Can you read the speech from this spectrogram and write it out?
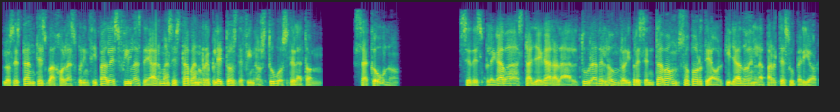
Los estantes bajo las principales filas de armas estaban repletos de finos tubos de latón. Sacó uno. Se desplegaba hasta llegar a la altura del hombro y presentaba un soporte ahorquillado en la parte superior.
